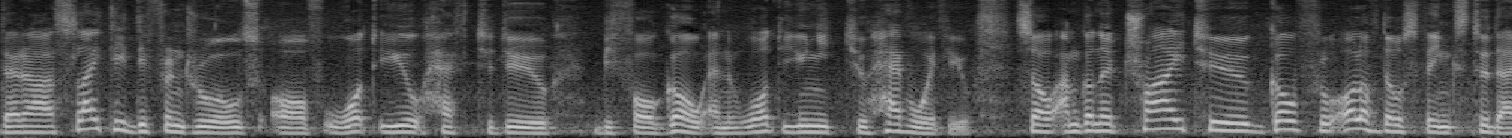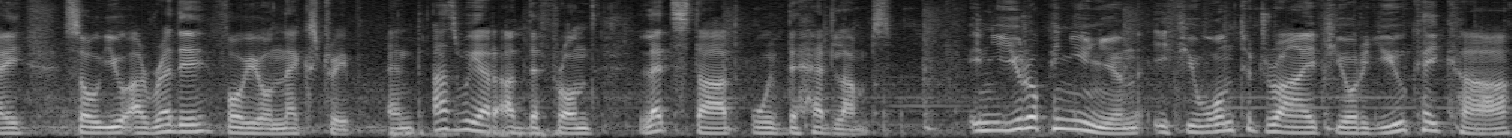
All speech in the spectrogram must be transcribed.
there are slightly different rules of what you have to do before go and what you need to have with you. So I'm gonna try to go through all of those things today so you are ready for your next trip. And as we are at the front, let's start with the headlamps. In European Union, if you want to drive your UK car,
